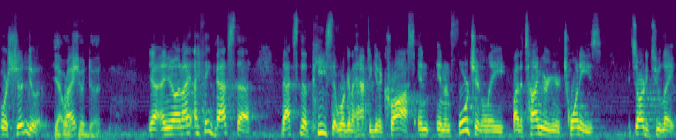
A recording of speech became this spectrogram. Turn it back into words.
or should do it. Yeah, right? or should do it. Yeah, and you know, and I, I think that's the that's the piece that we're going to have to get across. And, and unfortunately, by the time you're in your 20s, it's already too late.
